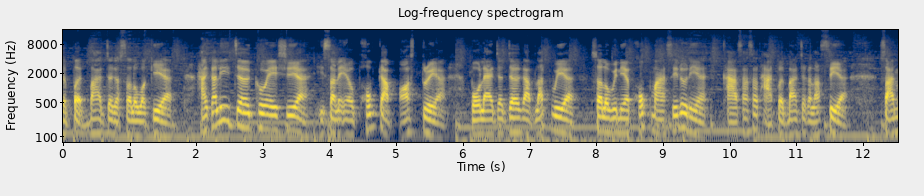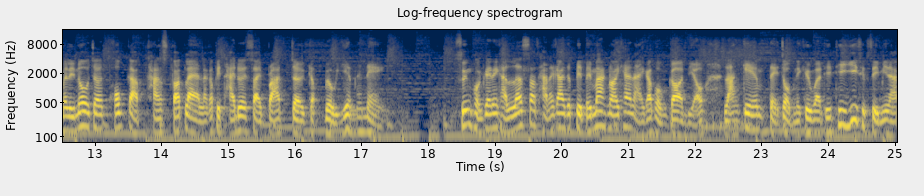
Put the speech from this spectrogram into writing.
จะเปิดบ้านเจอกับสโลวาเกียฮังการีเจอโครเอเชีย อิสราเอลพบกับออสเตรีย โปแลนด์จะเจอกับลัตเวียสโลวีเนียพบมาซิโดเนีย คาซัคสถานเปิดบ้านเจอกับรัสเซีย ซานมาริโนจะพบกับทางสกอตแลนด์แล้วก็ปิดท้ายด้วยไซปรัสเจอกับเบลเยียมนั่นเอง ซึ่งผลการแข่งขันและสถานการณ์จะปิดไปมากน้อยแค่ไหนครับผมก็เดี๋ยวหลังเกมเตะจบในคืนวันอาทิตย์ที่ 24 มีนา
